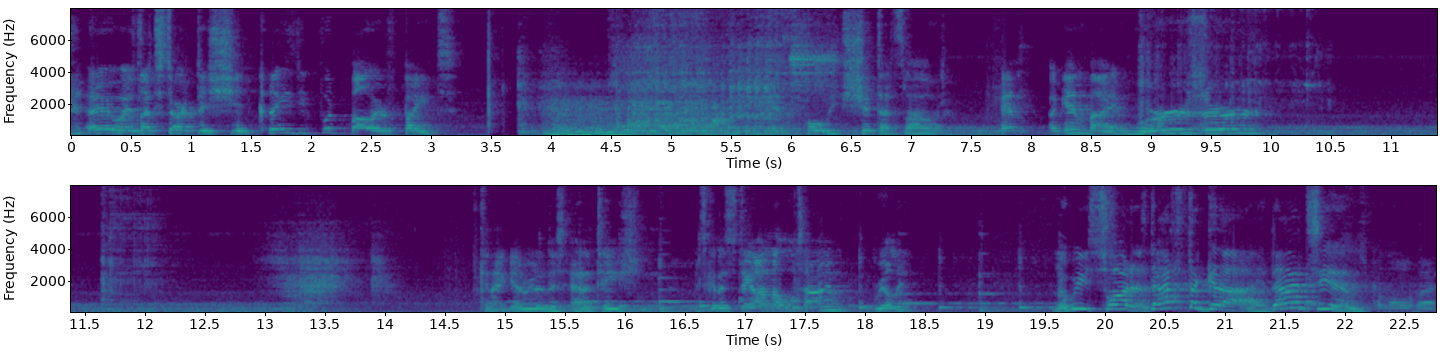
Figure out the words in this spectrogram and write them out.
Anyways, let's start this shit. Crazy footballer fight. Holy shit, that's loud. And again by Werzer. Can I get rid of this annotation? It's gonna stay on the whole time? Really? Luis Suarez, that's the guy! That's him! come over.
